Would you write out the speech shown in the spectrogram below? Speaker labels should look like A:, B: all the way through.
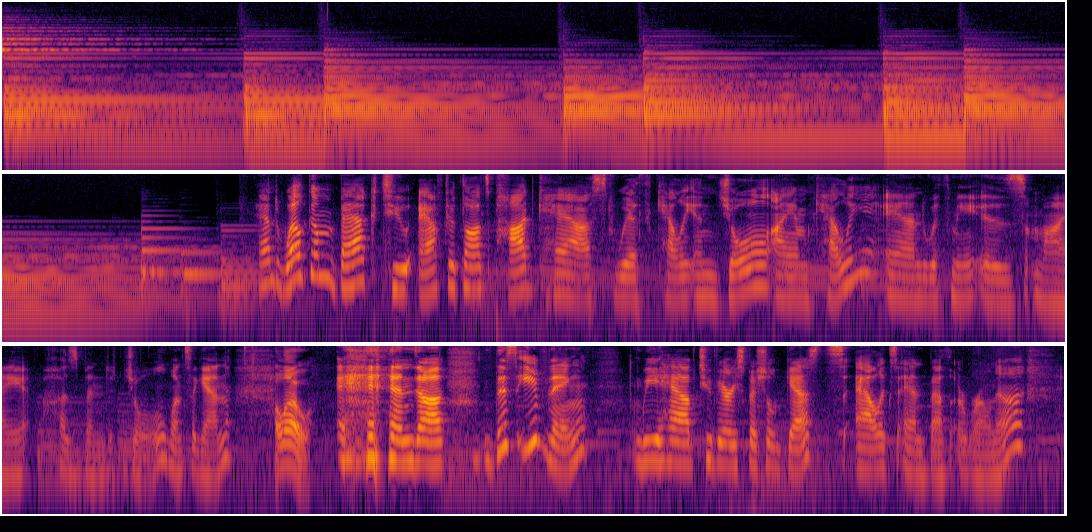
A: And welcome back to Afterthoughts Podcast with Kelly and Joel. I am Kelly, and with me is my husband, Joel, once again.
B: Hello.
A: And uh, this evening, we have two very special guests, Alex and Beth Arona,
